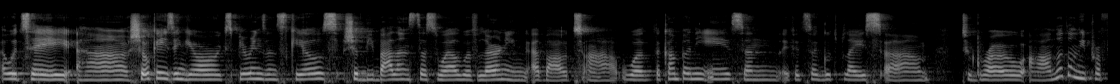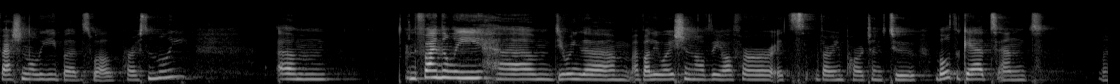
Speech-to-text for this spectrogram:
I would say uh, showcasing your experience and skills should be balanced as well with learning about uh, what the company is and if it's a good place um, to grow, uh, not only professionally, but as well personally. Um, and finally, um, during the um, evaluation of the offer, it's very important to both get and uh,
